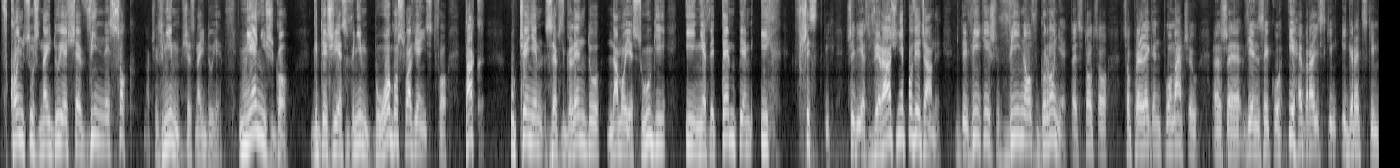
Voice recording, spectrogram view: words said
W końcu znajduje się winny sok, znaczy w nim się znajduje. Nie niż go, gdyż jest w nim błogosławieństwo. Tak uczeniem ze względu na moje sługi i nie wytępię ich wszystkich. Czyli jest wyraźnie powiedziane, gdy widzisz wino w gronie, to jest to, co, co prelegent tłumaczył, e, że w języku i hebrajskim, i greckim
